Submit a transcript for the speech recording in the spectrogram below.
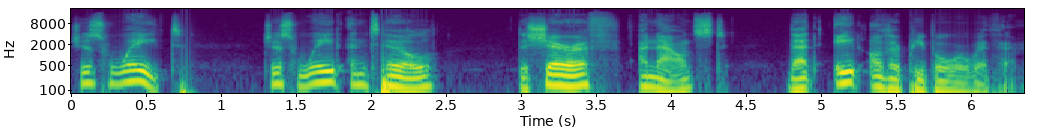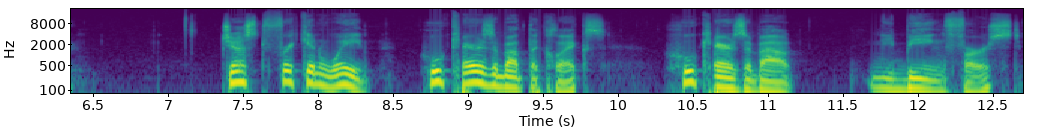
Just wait. Just wait until the sheriff announced that eight other people were with him. Just freaking wait. Who cares about the clicks? Who cares about being first?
